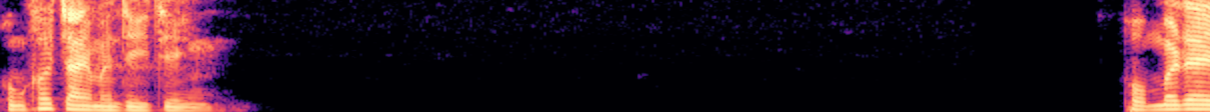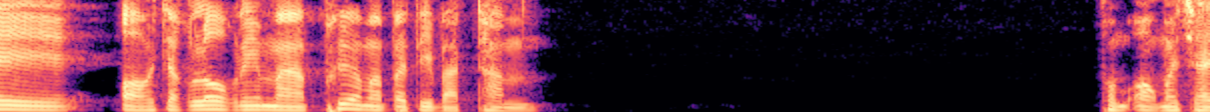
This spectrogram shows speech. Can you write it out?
ผมเข้าใจมันจริง ๆ ผมไม่ได้ออกจากโลกนี้มาเพื่อมาปฏิบัติธรรม ผมออกมาใช้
